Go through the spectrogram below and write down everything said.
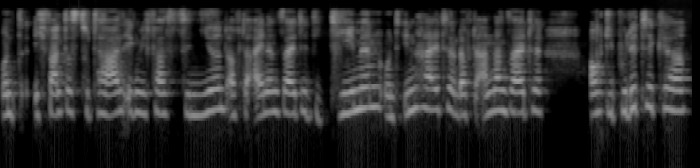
Und ich fand das total irgendwie faszinierend. Auf der einen Seite die Themen und Inhalte und auf der anderen Seite auch die Politiker.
